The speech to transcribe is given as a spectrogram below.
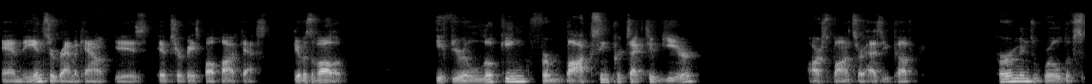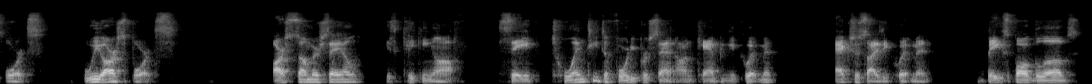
and the Instagram account is Hipster Baseball Podcast. Give us a follow. If you're looking for boxing protective gear, our sponsor has you covered. Herman's World of Sports. We are sports. Our summer sale is kicking off. Save 20 to 40% on camping equipment, exercise equipment, baseball gloves,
